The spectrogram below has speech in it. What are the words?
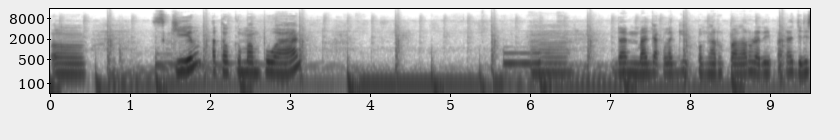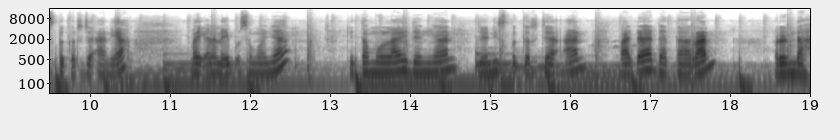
uh, skill atau kemampuan, uh, dan banyak lagi pengaruh-pengaruh daripada jenis pekerjaan ya. Baik anak-anak ibu semuanya, kita mulai dengan jenis pekerjaan pada dataran rendah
